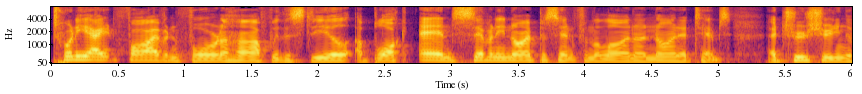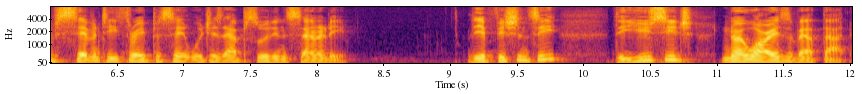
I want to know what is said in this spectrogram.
28, 5, and 4.5 with a steal, a block, and 79% from the line on 9 attempts. A true shooting of 73%, which is absolute insanity. The efficiency, the usage, no worries about that.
